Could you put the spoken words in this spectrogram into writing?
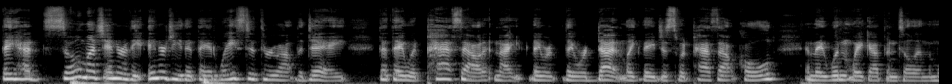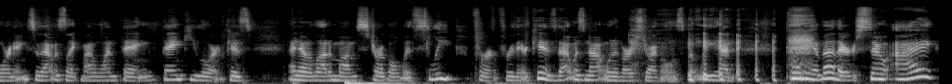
they had so much energy energy that they had wasted throughout the day that they would pass out at night. They were they were done. Like they just would pass out cold and they wouldn't wake up until in the morning. So that was like my one thing. Thank you, Lord, because I know a lot of moms struggle with sleep for for their kids. That was not one of our struggles, but we had plenty of others. So I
